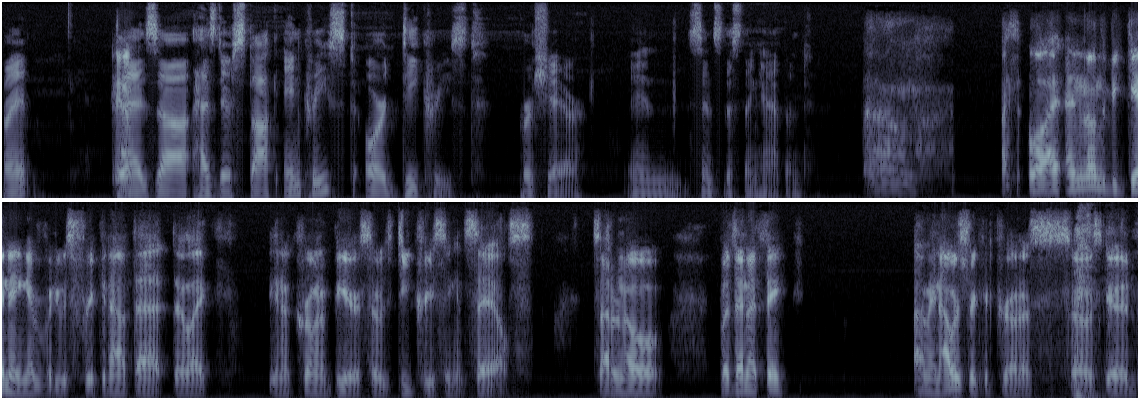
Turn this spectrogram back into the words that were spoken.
right? Has uh, has their stock increased or decreased per share in since this thing happened? Um, I th- well, I, I know in the beginning everybody was freaking out that they're like, you know, Corona beer, so it's decreasing in sales. So I don't know, but then I think I mean, I was drinking Coronas, so it was good.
